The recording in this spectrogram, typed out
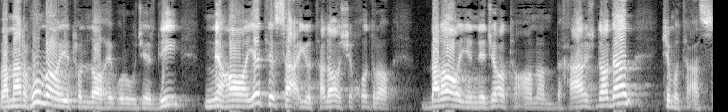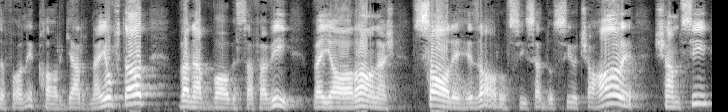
و مرحوم آیت الله بروجردی نهایت سعی و تلاش خود را برای نجات آنان به خرج دادند که متاسفانه کارگر نیفتاد و نواب صفوی و یارانش سال 1334 شمسی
